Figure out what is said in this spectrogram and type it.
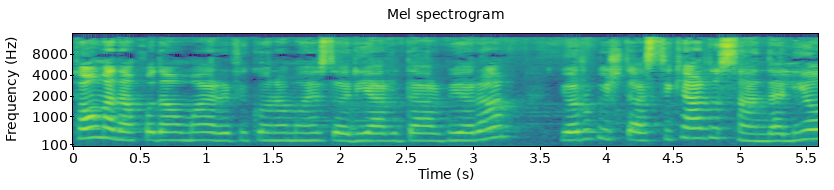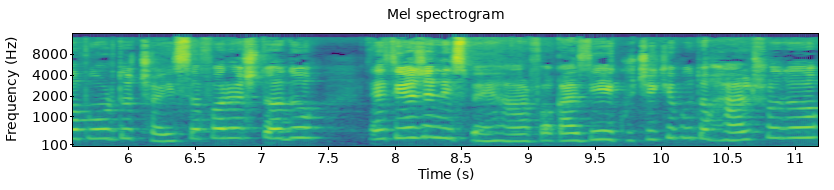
تا اومدم خودم معرفی کنم و هزاریه رو در بیارم یارو پیش دستی کرد و صندلی آورد و چایی سفارش داد و احتیاج نیست به این حرفا قضیه کوچیکی بود و حل شد و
